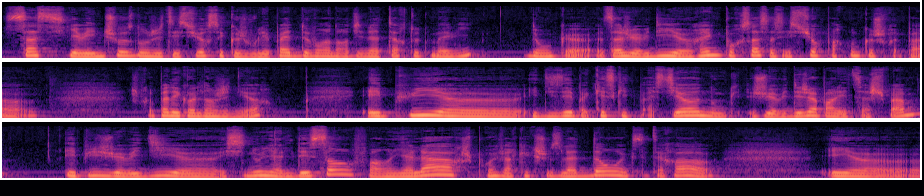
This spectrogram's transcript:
Ça, s'il y avait une chose dont j'étais sûre, c'est que je voulais pas être devant un ordinateur toute ma vie. Donc euh, ça, je lui avais dit Rien que pour ça, ça c'est sûr, par contre, que je ferai pas, je ferai pas d'école d'ingénieur. Et puis il disait bah, Qu'est-ce qui te passionne? Donc je lui avais déjà parlé de sage-femme. Et puis je lui avais dit, euh, et sinon il y a le dessin, enfin il y a l'art, je pourrais faire quelque chose là-dedans, etc. Et, euh,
